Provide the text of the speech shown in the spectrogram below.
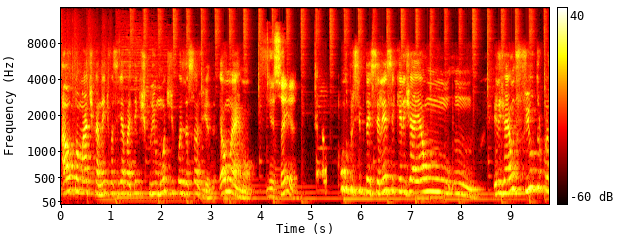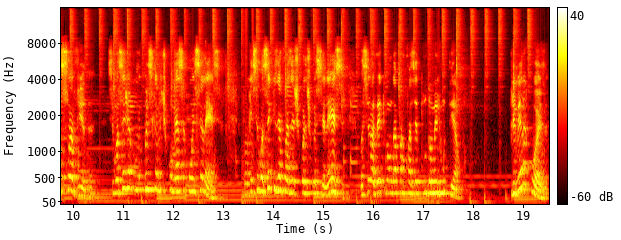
automaticamente você já vai ter que excluir um monte de coisa da sua vida. É ou não é, irmão? Isso aí. O princípio da excelência é que ele já é um, um ele já é um filtro para sua vida. Se você já por isso que a gente começa com excelência. Porque se você quiser fazer as coisas com excelência, você vai ver que não dá para fazer tudo ao mesmo tempo. Primeira coisa,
